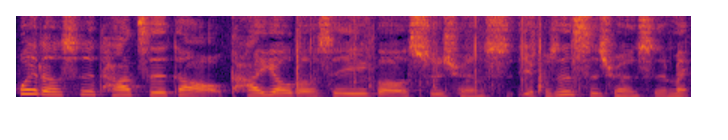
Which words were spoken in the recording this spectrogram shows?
为的是他知道他要的是一个十全十，也不是十全十美，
